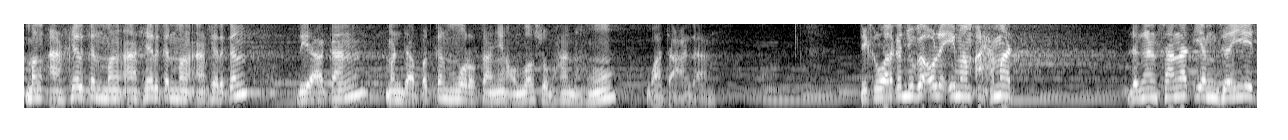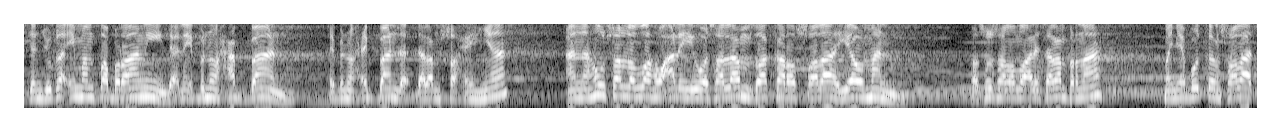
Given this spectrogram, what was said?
mengakhirkan, mengakhirkan, mengakhirkan, dia akan mendapatkan murkanya Allah Subhanahu Wa Taala. Dikeluarkan juga oleh Imam Ahmad dengan sanad yang jayid dan juga Imam Tabrani dan Ibnu Habban. Ibnu Hibban dalam sahihnya annahu sallallahu alaihi wasallam dzakara shalah yauman. Rasul sallallahu alaihi wasallam pernah menyebutkan salat.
